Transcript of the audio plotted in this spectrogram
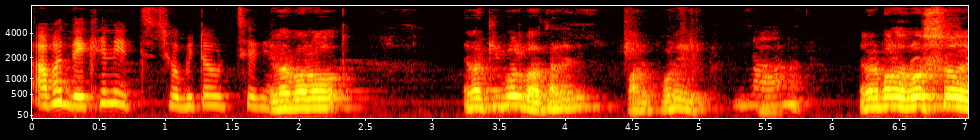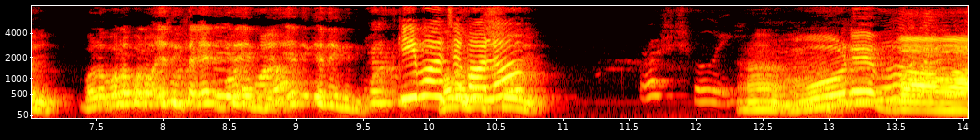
আবার দেখে নিচ্ছি ছবিটা উঠছে কেন? এবার বলো এবার কি বলবা তাহলে পরে? পরে এবার বলো রসই বলো বলো বলো এদিকে এদিকে এদিকে এদিকে কি বলছে বলো ওরে বাবা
